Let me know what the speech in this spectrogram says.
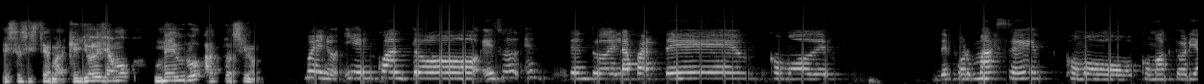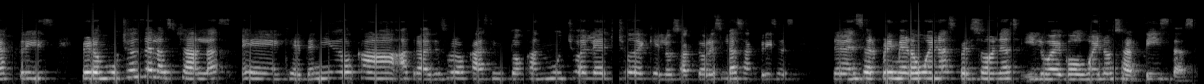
ese sistema, que yo le llamo neuroactuación. Bueno, y en cuanto eso, dentro de la parte como de, de formarse como, como actor y actriz, pero muchas de las charlas eh, que he tenido acá a través de Solo Casting tocan mucho el hecho de que los actores y las actrices deben ser primero buenas personas y luego buenos artistas.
